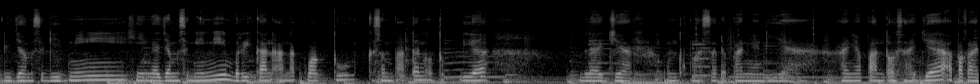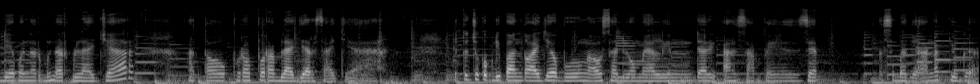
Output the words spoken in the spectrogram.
di jam segini hingga jam segini berikan anak waktu kesempatan untuk dia belajar untuk masa depannya dia. Hanya pantau saja apakah dia benar-benar belajar atau pura-pura belajar saja. Itu cukup dipantau aja bu, nggak usah diomelin dari A sampai Z. Sebagai anak juga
